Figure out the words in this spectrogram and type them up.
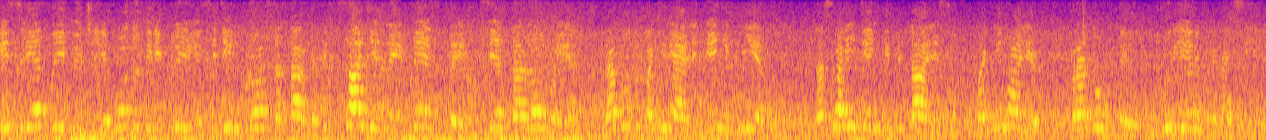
И свет выключили, воду перекрыли, сидим просто так, отрицательные тесты, все здоровые, работу потеряли, денег нету, на свои деньги питались, поднимали продукты, курьеры приносили.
